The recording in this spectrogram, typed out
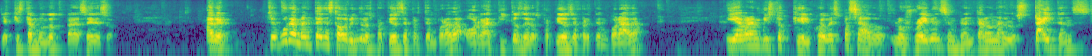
Y aquí estamos nosotros para hacer eso. A ver, seguramente han estado viendo los partidos de pretemporada o ratitos de los partidos de pretemporada y habrán visto que el jueves pasado los Ravens se enfrentaron a los Titans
